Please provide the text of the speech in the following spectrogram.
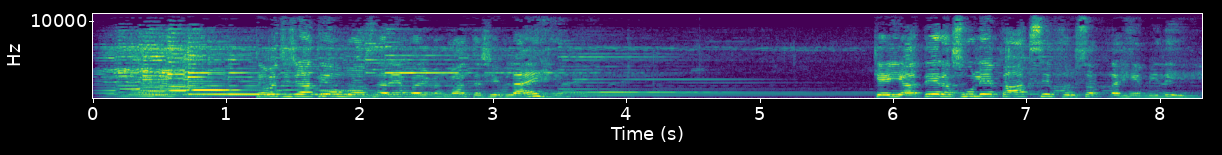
तो जाती हूँ, बहुत सारे हमारे मेहमान तशरीफ़ लाए हैं कि यादें रसूल पाक से फुर्सत नहीं मिली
